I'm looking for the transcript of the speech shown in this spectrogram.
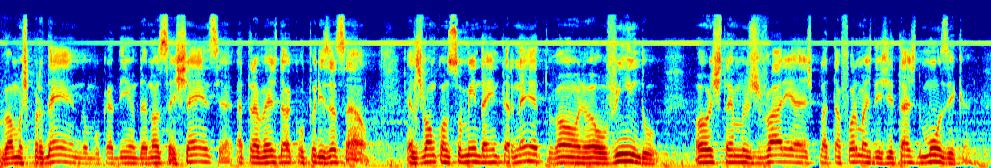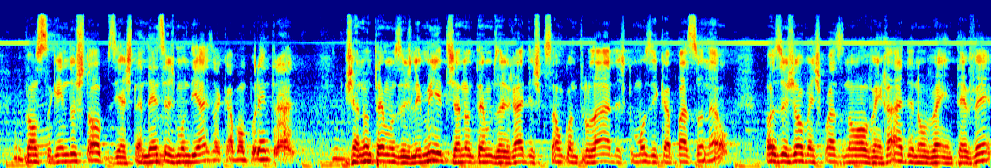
Vamos perdendo um bocadinho da nossa essência através da culturização. Eles vão consumindo a internet, vão ouvindo. Hoje temos várias plataformas digitais de música. Vão seguindo os tops e as tendências mundiais acabam por entrar. Já não temos os limites, já não temos as rádios que são controladas, que música passa ou não. Hoje os jovens quase não ouvem rádio, não veem TV,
